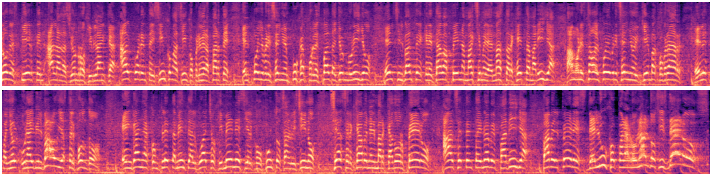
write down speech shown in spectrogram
no despierten a la nación rojiblanca. Al 45 más 5, primera parte, el pollo briseño empuja por la espalda a John Murillo. El silbante decretaba pena máxima y además tarjeta amarilla. Pollo briseño. ¿Y quién va a cobrar? El español Unai Bilbao y hasta el fondo engaña completamente al Guacho Jiménez y el conjunto sanluisino se acercaba en el marcador, pero al 79 Padilla, Pavel Pérez, de lujo para Ronaldo Cisneros.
